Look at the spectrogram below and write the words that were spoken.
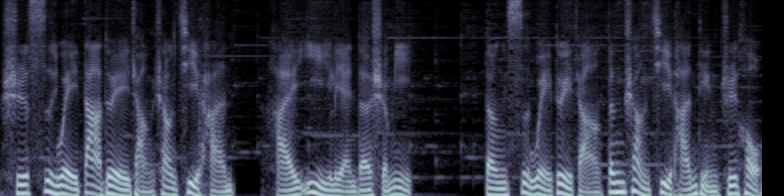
狮四位大队长上祭坛，还一脸的神秘。等四位队长登上祭坛顶之后，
